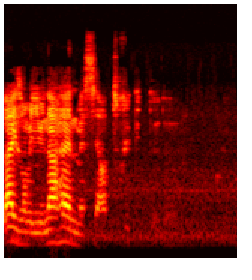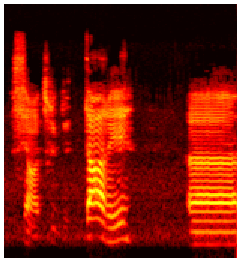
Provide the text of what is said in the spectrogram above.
Là, ils ont mis une arène, mais c'est un truc c'est un truc de taré. Euh,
